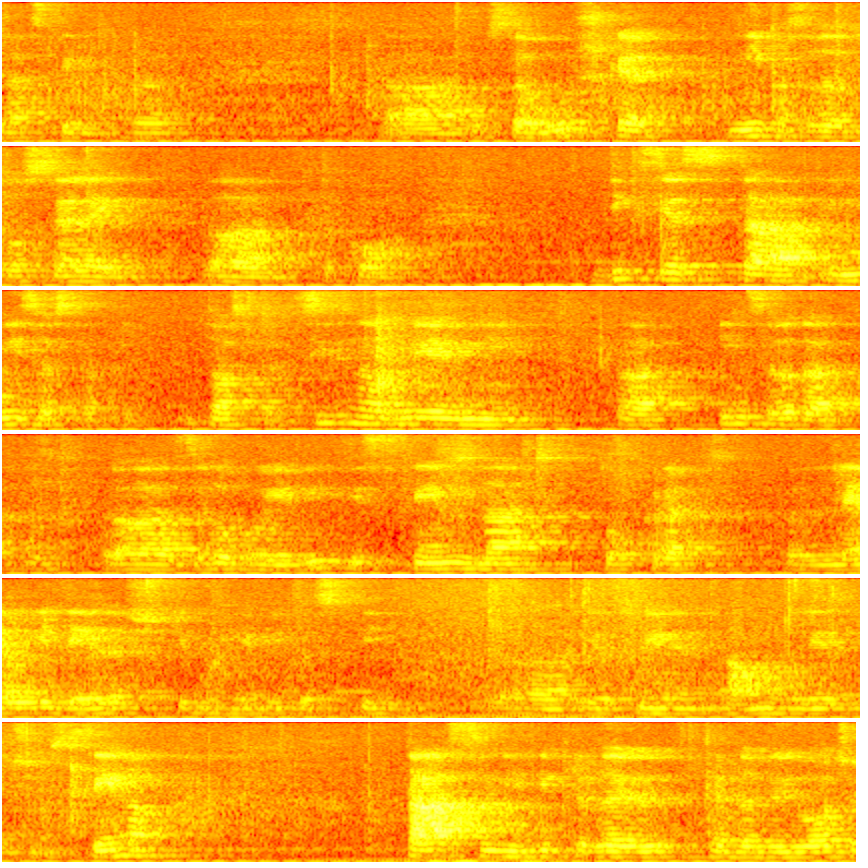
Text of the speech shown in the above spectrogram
zlasti v uh, ustavurške, ni pa seveda to vselej uh, tako dikcija sta in misel sta dosti precizno odmerjeni uh, in seveda uh, zelo bojeviti s tem, da tokrat levji delež te bojevitosti uh, je usmerjen ravno v lezbično sceno. Ta se mi zdi prevladujoče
